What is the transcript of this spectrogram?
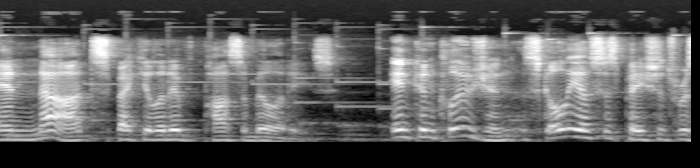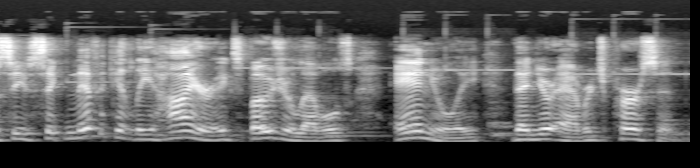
and not speculative possibilities. In conclusion, scoliosis patients receive significantly higher exposure levels annually than your average person,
